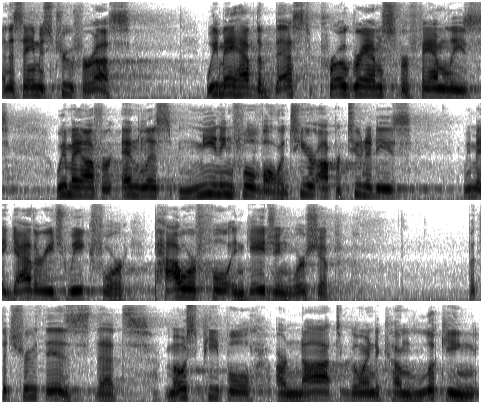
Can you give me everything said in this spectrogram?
And the same is true for us. We may have the best programs for families. We may offer endless, meaningful volunteer opportunities. We may gather each week for powerful, engaging worship. But the truth is that most people are not going to come looking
